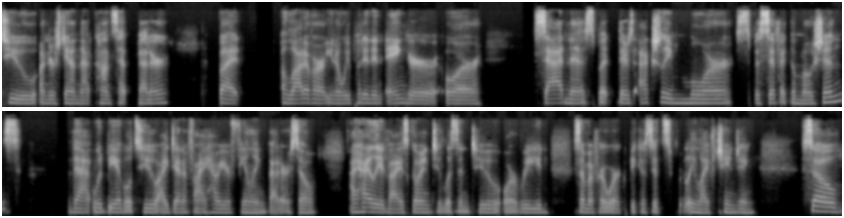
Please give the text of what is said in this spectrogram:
to understand that concept better. But a lot of our, you know, we put it in anger or sadness, but there's actually more specific emotions that would be able to identify how you're feeling better. So I highly advise going to listen to or read some of her work because it's really life changing. So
